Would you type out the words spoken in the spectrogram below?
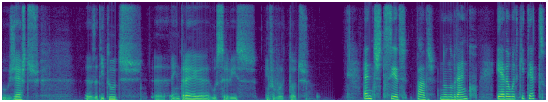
Os gestos, as atitudes, a entrega, o serviço em favor de todos. Antes de ser padre Nuno Branco, era o arquiteto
